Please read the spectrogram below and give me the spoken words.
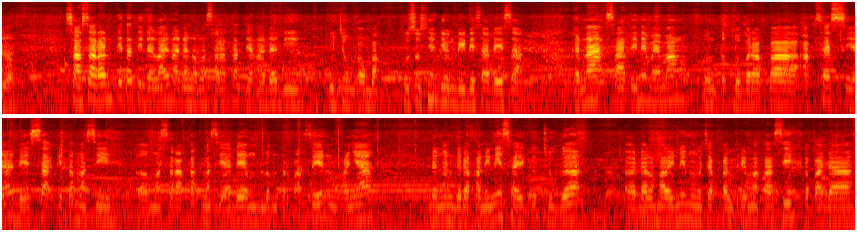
ya. Sasaran kita tidak lain adalah masyarakat yang ada di ujung tombak, khususnya yang di desa-desa. Karena saat ini memang untuk beberapa akses ya desa kita masih eh, masyarakat masih ada yang belum tervaksin, makanya dengan gerakan ini saya ikut juga eh, dalam hal ini mengucapkan terima kasih kepada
